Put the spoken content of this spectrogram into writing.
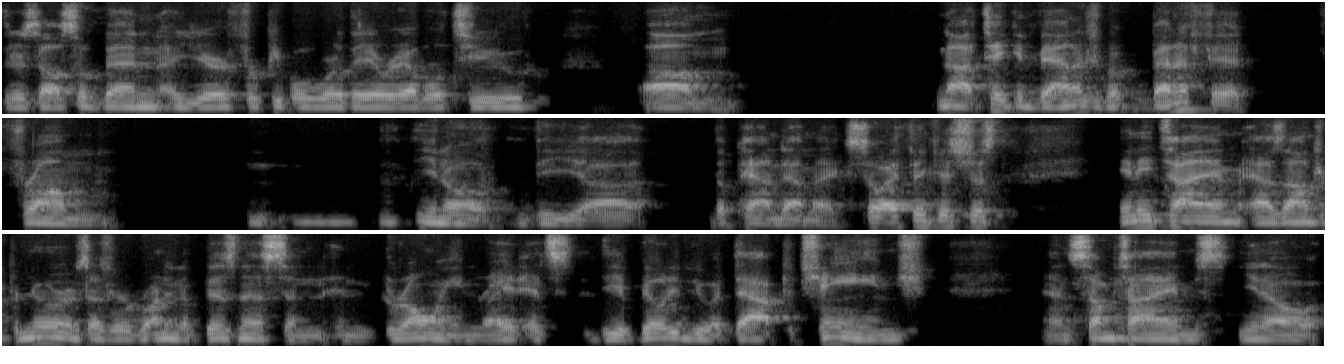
there's also been a year for people where they were able to um, not take advantage but benefit from you know the uh, the pandemic. So I think it's just anytime as entrepreneurs as we're running a business and, and growing right it's the ability to adapt to change and sometimes you know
